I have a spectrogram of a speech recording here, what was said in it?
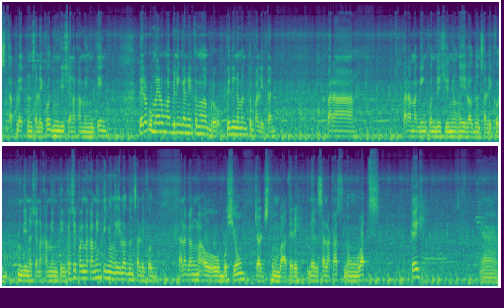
stoplight dun sa likod. Hindi siya naka-maintain. Pero kung mayroong mabiling ganito mga bro, pwede naman to palitan para para maging condition yung ilaw dun sa likod. Hindi na siya naka-maintain. Kasi pag naka-maintain yung ilaw dun sa likod, talagang mauubos yung charge ng battery dahil sa lakas ng watts. Okay? Yan.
